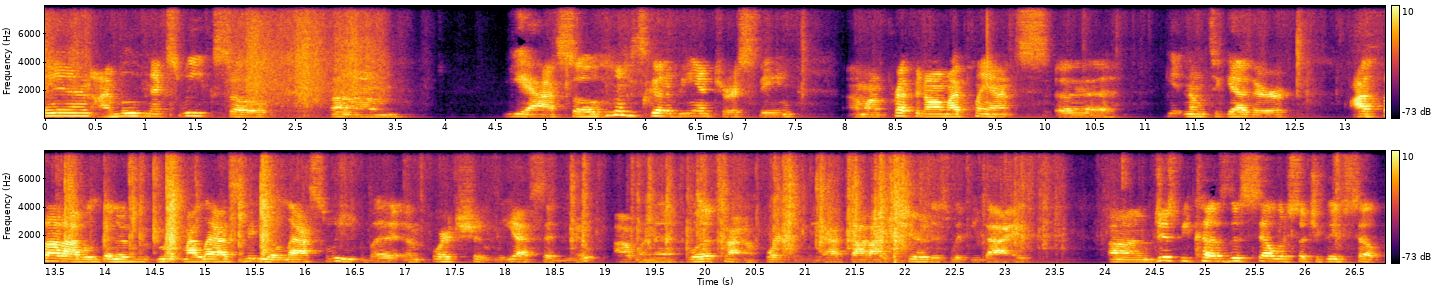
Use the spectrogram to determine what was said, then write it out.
and I move next week. So, um, yeah, so it's going to be interesting. I'm on prepping all my plants, uh, getting them together. I thought I was going to make my last video last week, but unfortunately, I said, nope, I want to, well, it's not unfortunately. I thought I'd share this with you guys. Um, just because this seller's such a good sell,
